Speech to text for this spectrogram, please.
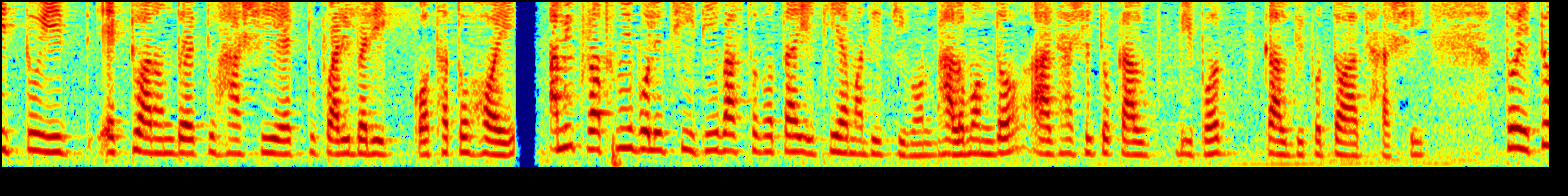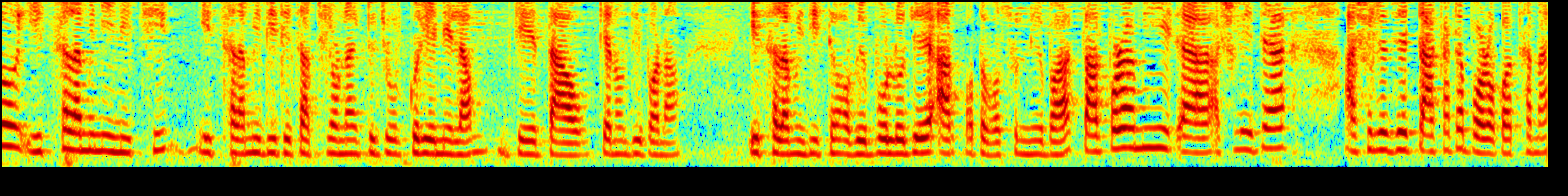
ঈদ তো ঈদ, একটু আনন্দ, একটু হাসি, একটু পারিবারিক কথা তো হয়। আমি প্রথমেই বলেছি এটি বাস্তবতা এটি আমাদের জীবন। ভালো মন্দ, আজ হাসি তো কাল বিপদ কাল বিপদ তো আজ হাসি। তো এই তো ঈদ সালামি নিয়ে নিচ্ছি। ঈদ সালামি দিতে চাচ্ছিল না, একটু জোর করিয়ে নিলাম যে দাও কেন দিব না। ইসলামী দিতে হবে, বলল যে আর কত বছর নেবা। তারপর আমি আসলে এটা, আসলে যে টাকাটা বড় কথা না,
